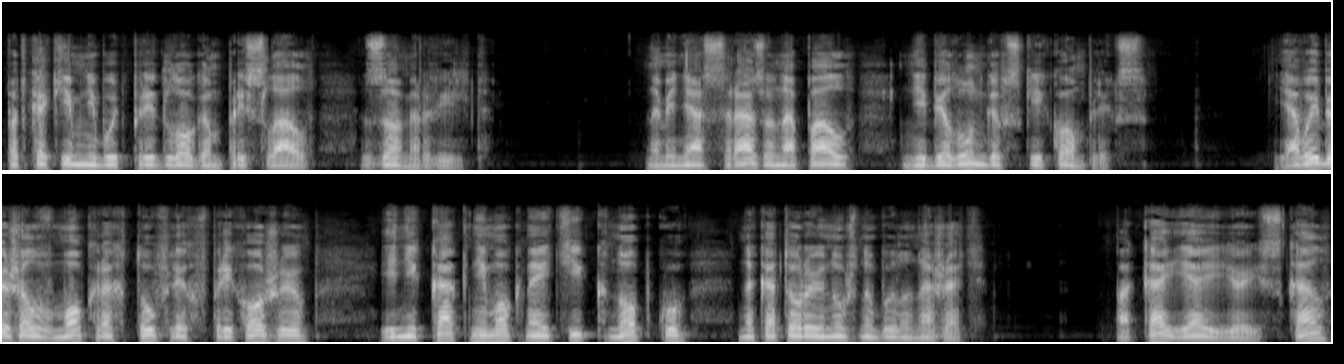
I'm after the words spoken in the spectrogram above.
под каким-нибудь предлогом прислал Зомервильд? На меня сразу напал небелунговский комплекс. Я выбежал в мокрых туфлях в прихожую и никак не мог найти кнопку, на которую нужно было нажать. Пока я ее искал,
